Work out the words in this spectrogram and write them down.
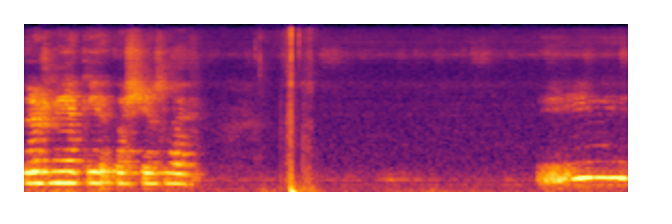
Wiesz mi jaki jakaś jest live. I...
